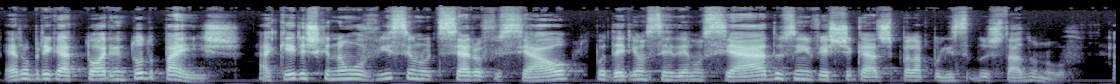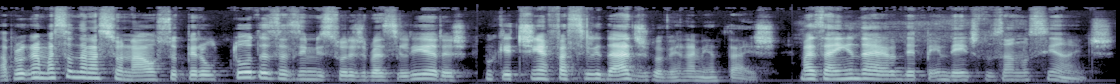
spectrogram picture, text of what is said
era obrigatória em todo o país. Aqueles que não ouvissem o noticiário oficial poderiam ser denunciados e investigados pela Polícia do Estado Novo. A programação da Nacional superou todas as emissoras brasileiras porque tinha facilidades governamentais, mas ainda era dependente dos anunciantes.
